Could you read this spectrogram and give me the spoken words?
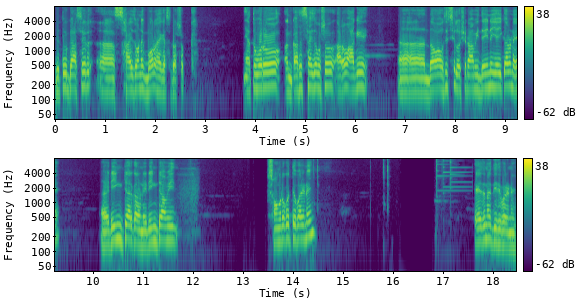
যেহেতু গাছের সাইজ অনেক বড় হয়ে গেছে দর্শক, এত বড় গাছের সাইজ অবশ্য আরও আগে দেওয়া উচিত ছিল, সেটা আমি দেইনি এই কারণে। রিংটার কারণে রিংটা আমি সংগ্রহ করতে পারি নাই। এই জন্য দিতে পারি নাই।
